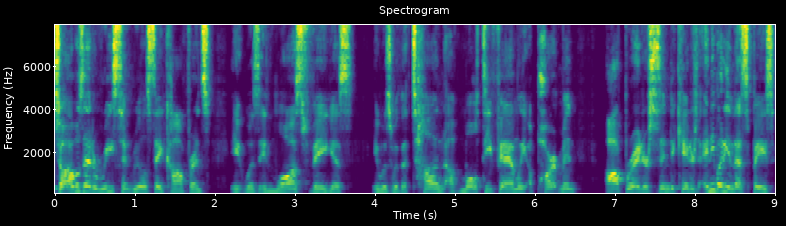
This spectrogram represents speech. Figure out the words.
So I was at a recent real estate conference. It was in Las Vegas. It was with a ton of multifamily apartment operators, syndicators, anybody in that space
